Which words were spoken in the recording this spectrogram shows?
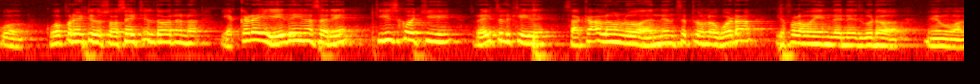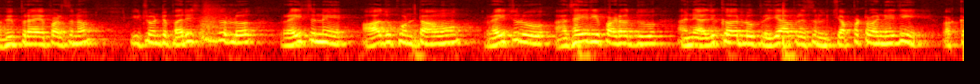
కో- కోఆపరేటివ్ సొసైటీల ద్వారా ఎక్కడ ఏదైనా సరే తీసుకొచ్చి రైతులకి సకాలంలో అందించడంలో కూడా విఫలమైంది అనేది కూడా మేము అభిప్రాయపడుతున్నాం. ఇటువంటి పరిస్థితుల్లో రైతుని ఆదుకుంటాము రైతులు అధైర్యపడద్దు అని అధికారులు ప్రజాప్రతినిధులు చెప్పటం అనేది ఒక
